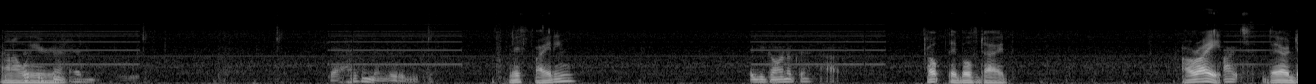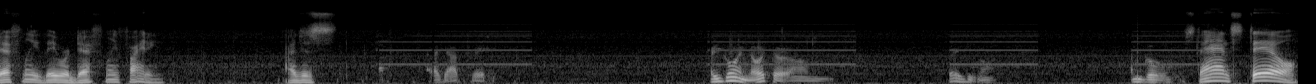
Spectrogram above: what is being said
Kind of weird. been. Yeah, it hasn't been looted. They're fighting? Are you going up there? Oh, they both died. All right. Alright. They are definitely they were definitely fighting. I just I got observation. Are you going north or um? Where are you going? I'm going. stand still.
